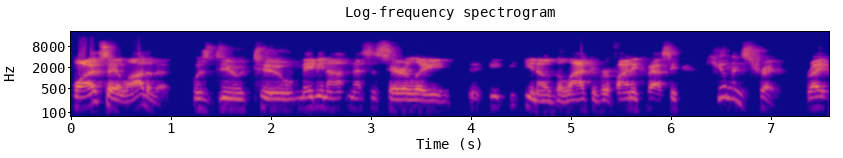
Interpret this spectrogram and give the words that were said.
Well, I'd say a lot of it was due to maybe not necessarily you know the lack of refining capacity. Humans trade right?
